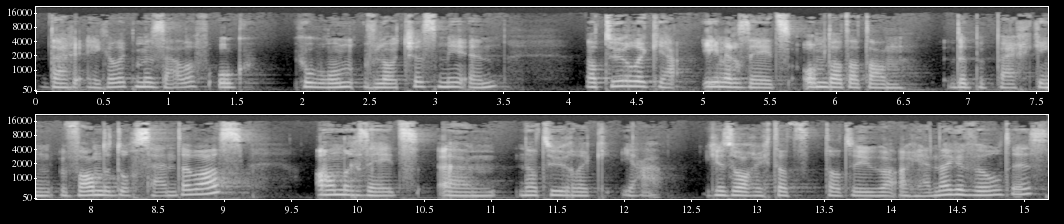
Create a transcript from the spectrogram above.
daar eigenlijk mezelf ook gewoon vlotjes mee in. Natuurlijk, ja, enerzijds omdat dat dan de beperking van de docenten was. Anderzijds um, natuurlijk ja, gezorgd dat, dat uw agenda gevuld is.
